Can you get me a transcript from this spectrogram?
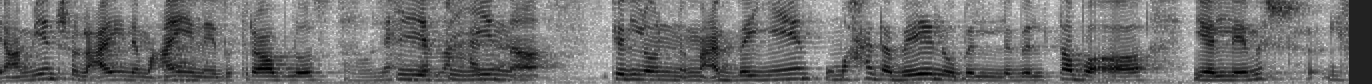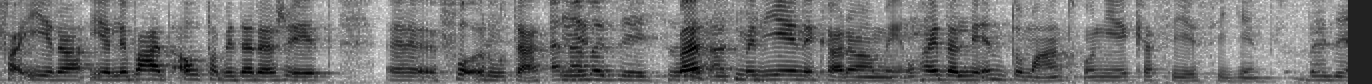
عم ينشر عينة معينه بطرابلس. سياسيينا كلهم معبيين وما حدا باله بالطبقة يلي مش الفقيرة يلي بعد أوطى بدرجات آه، فقر وتعتير أنا بدي بس مليانة كرامة وهذا اللي أنتم عندكم إياه كسياسيين. بدي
